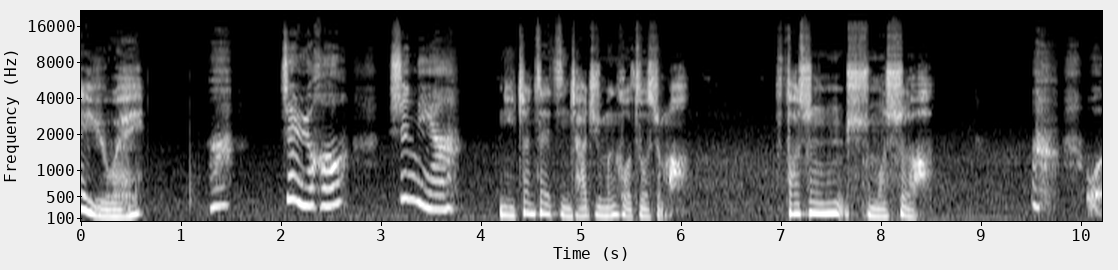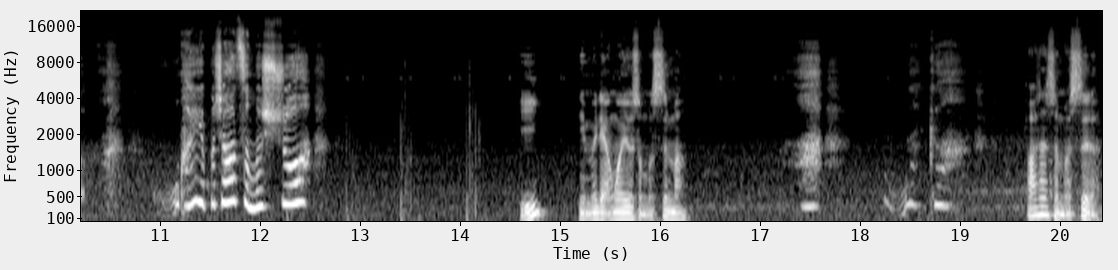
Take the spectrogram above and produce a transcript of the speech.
谢雨薇，啊，郑雨红，是你啊！你站在警察局门口做什么？发生什么事了？啊，我我也不知道怎么说。咦，你们两位有什么事吗？啊，那个，发生什么事了？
